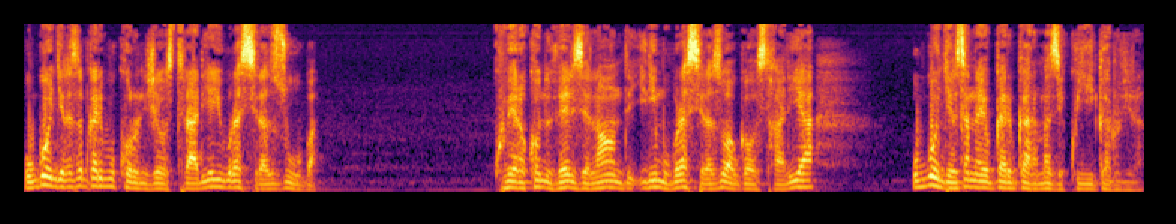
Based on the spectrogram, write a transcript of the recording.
ubwongereza bwari bukoronije australia y'uburasirazuba. Kubera ko nouvelle zelande iri mu burasirazuba bwa australia ubwongereza na yo bwari bwaramaze kuyigarurira.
